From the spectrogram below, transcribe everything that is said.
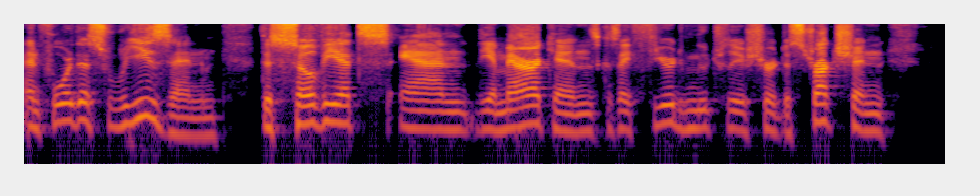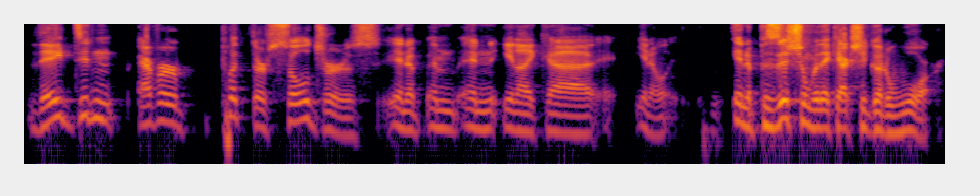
and for this reason, the Soviets and the Americans, because they feared mutually assured destruction, they didn't ever put their soldiers in a in, in, in like uh you know in a position where they could actually go to war,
